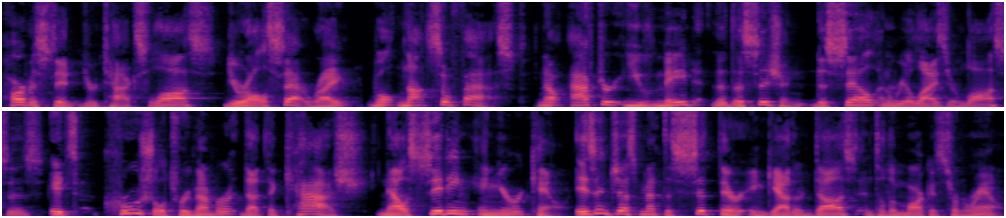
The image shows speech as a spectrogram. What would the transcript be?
harvested your tax loss, you're all set, right? Well, not so fast. Now, after you've made the decision to sell and realize your losses, it's crucial to remember that the cash now sitting in your account isn't just meant to sit there and gather dust until the markets turn around.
